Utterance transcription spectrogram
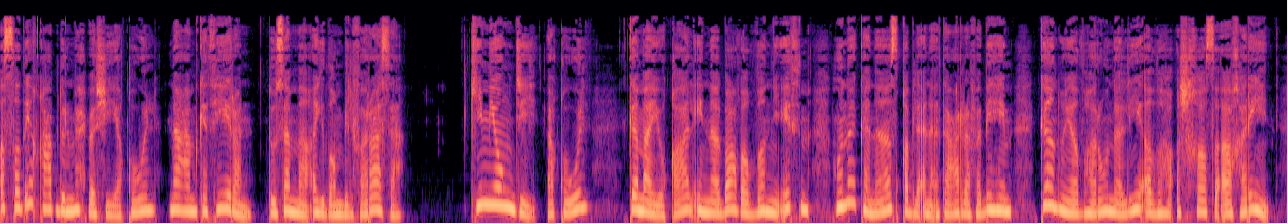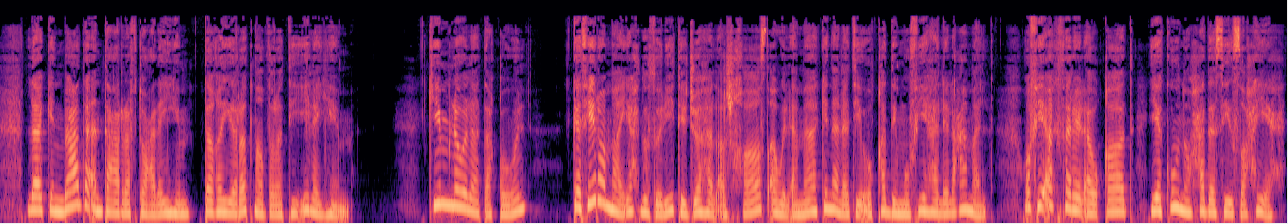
الصديق عبد المحبشي يقول نعم كثيرا تسمى أيضا بالفراسة. كيم يونغ جي أقول كما يقال إن بعض الظن إثم هناك ناس قبل أن أتعرف بهم كانوا يظهرون لي أشخاص آخرين لكن بعد أن تعرفت عليهم تغيرت نظرتي إليهم. كيم لولا تقول كثيرا ما يحدث لي تجاه الأشخاص أو الأماكن التي أقدم فيها للعمل وفي أكثر الأوقات يكون حدسي صحيح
